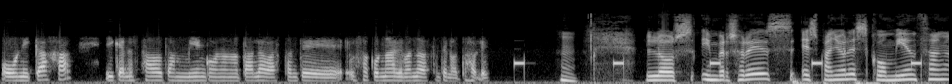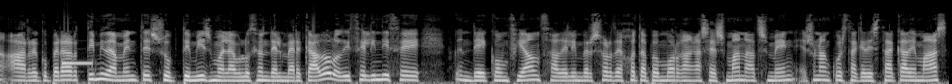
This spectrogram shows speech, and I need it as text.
o Unicaja y que han estado también con una notable bastante, o sea, con una demanda bastante notable. Hmm. Los inversores españoles comienzan a recuperar tímidamente su optimismo en la evolución del mercado. Lo dice el índice de confianza del inversor de JP Morgan Asset Management. Es una encuesta que destaca además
